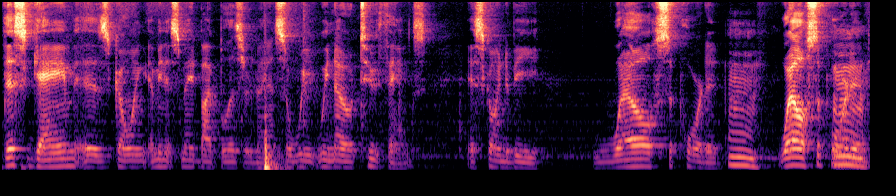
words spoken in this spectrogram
this game is going. I mean, it's made by Blizzard, man. So we we know two things. It's going to be well supported, well supported,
